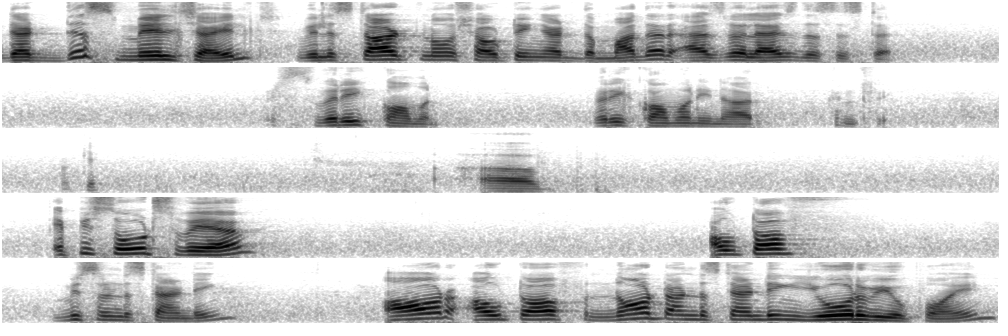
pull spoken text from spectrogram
that this male child will start now shouting at the mother as well as the sister. It is very common, very common in our country. Uh, episodes where out of misunderstanding or out of not understanding your viewpoint,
